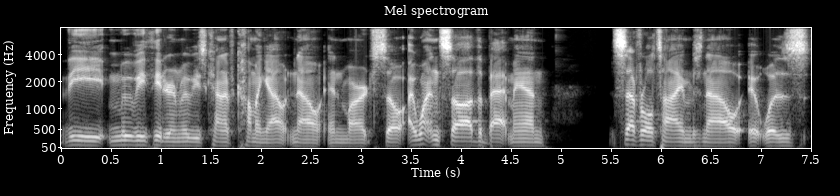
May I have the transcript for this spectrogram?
the movie theater and movies kind of coming out now in March. So I went and saw The Batman several times now. It was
